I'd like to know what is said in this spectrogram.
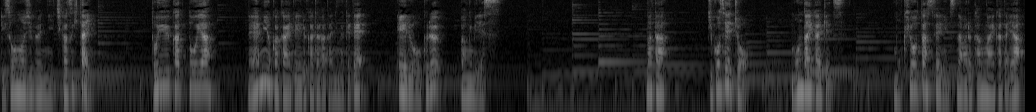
理想の自分に近づきたいという葛藤や悩みを抱えている方々に向けてエールを送る番組です。また自己成長問題解決目標達成につながる考え方や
